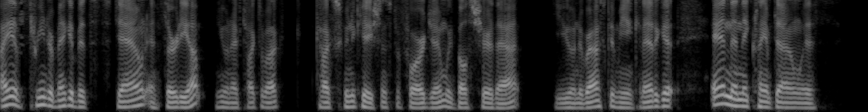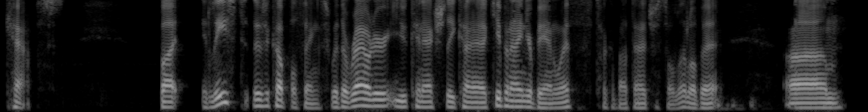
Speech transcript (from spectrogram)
I have 300 megabits down and 30 up. You and I've talked about Cox Communications before, Jim. We both share that. You in Nebraska, me in Connecticut, and then they clamp down with caps. But at least there's a couple things with a router. You can actually kind of keep an eye on your bandwidth. Talk about that just a little bit. Um,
